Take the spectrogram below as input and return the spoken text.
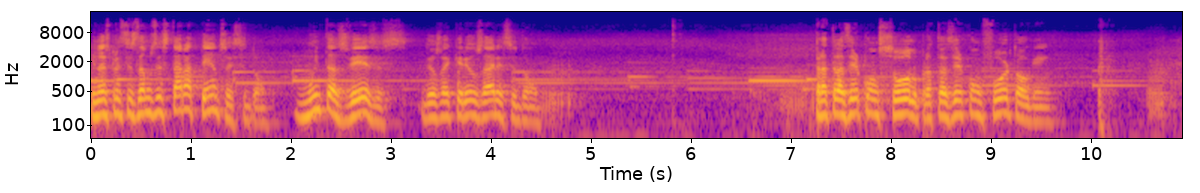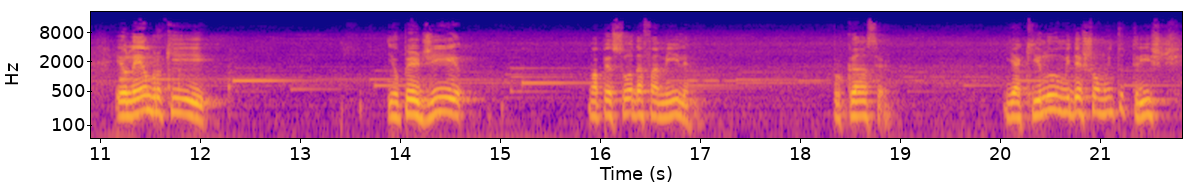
E nós precisamos estar atentos a esse dom. Muitas vezes, Deus vai querer usar esse dom para trazer consolo, para trazer conforto a alguém. Eu lembro que eu perdi uma pessoa da família para o câncer. E aquilo me deixou muito triste.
